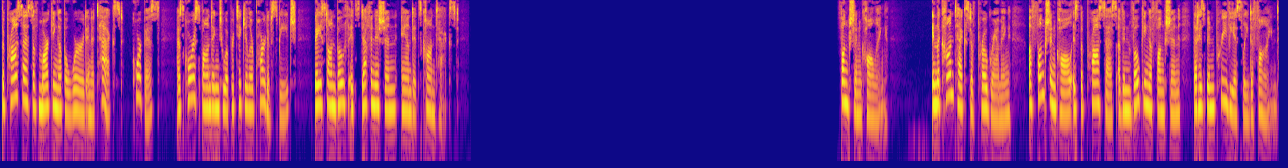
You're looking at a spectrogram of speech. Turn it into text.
The process of marking up a word in a text, corpus, as corresponding to a particular part of speech based on both its definition and its context. Function calling. In the context of programming, a function call is the process of invoking a function that has been previously defined.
